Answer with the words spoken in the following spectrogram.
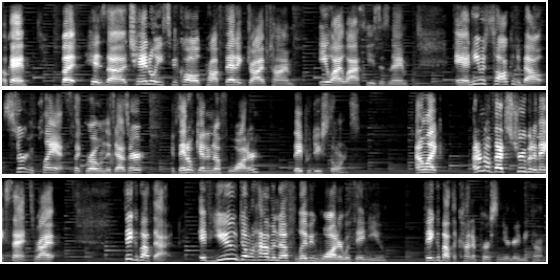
Okay. But his uh, channel used to be called Prophetic Drive Time. Eli Lasky is his name. And he was talking about certain plants that grow in the desert. If they don't get enough water, they produce thorns. And I'm like, I don't know if that's true, but it makes sense, right? Think about that. If you don't have enough living water within you, think about the kind of person you're going to become.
